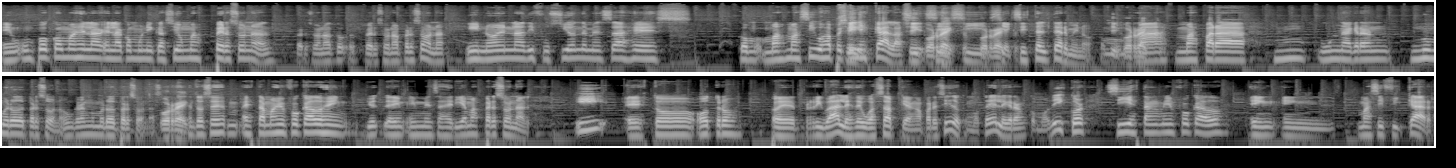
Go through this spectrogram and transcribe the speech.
un poco más en la, en la comunicación más personal, persona, persona a persona, y no en la difusión de mensajes como más masivos a pequeña escala. Sí, correcto, si, correcto. Si existe el término. más, más para un gran número de personas, un gran número de personas. Correcto. Entonces está más enfocados en, en, mensajería más personal. Y estos otros eh, rivales de WhatsApp que han aparecido, como Telegram, como Discord, sí están enfocados en, en masificar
